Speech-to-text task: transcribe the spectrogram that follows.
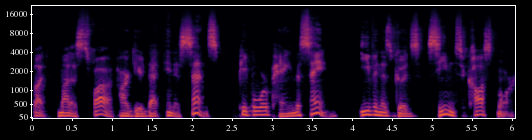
But Malestroit argued that, in a sense, people were paying the same, even as goods seemed to cost more.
